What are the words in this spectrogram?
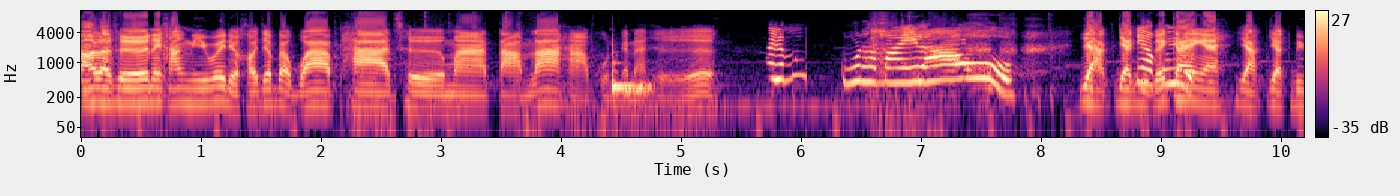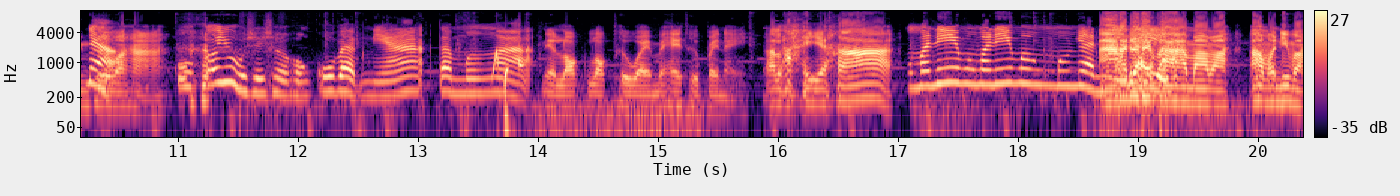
เอาล่ะเธอในครั้งนี้เว้ยเดี๋ยวเขาจะแบบว่าพาเธอมาตามล่าหาผลกันนะเธอ กูทำไมเล่า อยากอยากอยู่เนี่ยกูใกล้ๆไงอยากอยากดึงเนี่เธย อมาหา กูก็อยู่เฉยๆของกูแบบเนี้ย แต่มึงอะ เนี่ยล็อกล็อกเธอไว้ไม่ให้เธอไปไหน อะไรอะมึงมานี่ มึงมานี่ มึง มึงอย่าหนีอ่าได้มามามาอ่ามานี่มา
